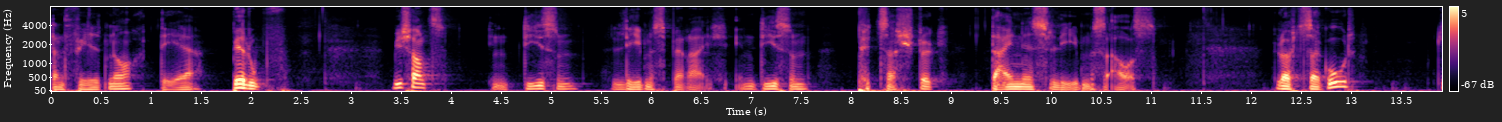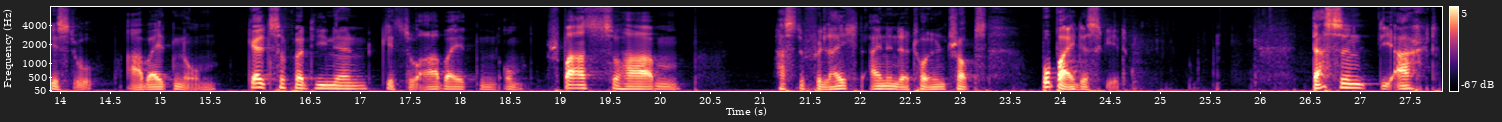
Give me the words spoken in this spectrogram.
dann fehlt noch der Beruf. Wie schaut's in diesem Lebensbereich, in diesem Pizzastück deines Lebens aus? Läuft's da gut? Gehst du arbeiten, um Geld zu verdienen? Gehst du arbeiten, um Spaß zu haben? Hast du vielleicht einen der tollen Jobs, wo beides geht? Das sind die acht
